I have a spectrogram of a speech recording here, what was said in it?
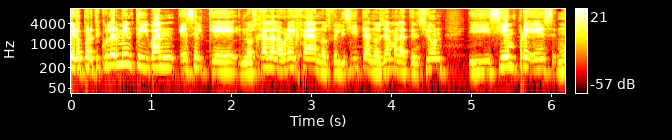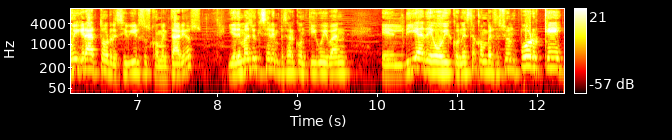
Pero particularmente Iván es el que nos jala la oreja, nos felicita, nos llama la atención y siempre es muy grato recibir sus comentarios. Y además yo quisiera empezar contigo, Iván, el día de hoy con esta conversación porque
